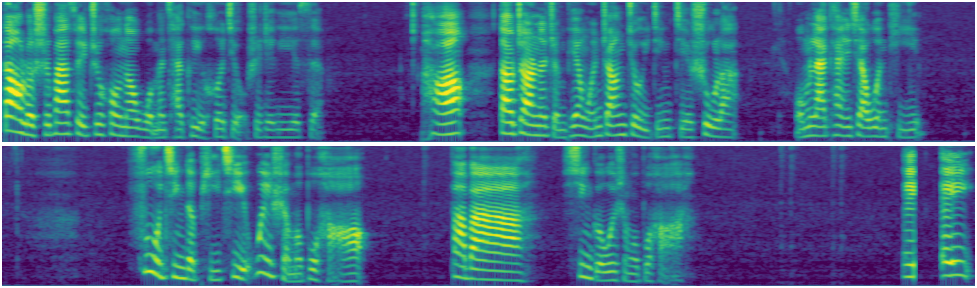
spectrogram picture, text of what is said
到了十八岁之后呢，我们才可以喝酒，是这个意思。好。到这儿呢，整篇文章就已经结束了。我们来看一下问题：父亲的脾气为什么不好？爸爸性格为什么不好啊？A A，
